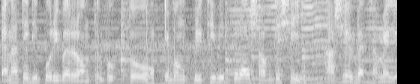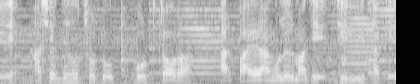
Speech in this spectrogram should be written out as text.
অ্যানাটেডি পরিবারের অন্তর্ভুক্ত এবং পৃথিবীর প্রায় সব দেশেই হাঁসের দেখা মেলে। হাঁসের দেহ ছোট, ঠোঁট চওড়া, আর পায়ের আঙুলের মাঝে ঝিল্লি থাকে,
